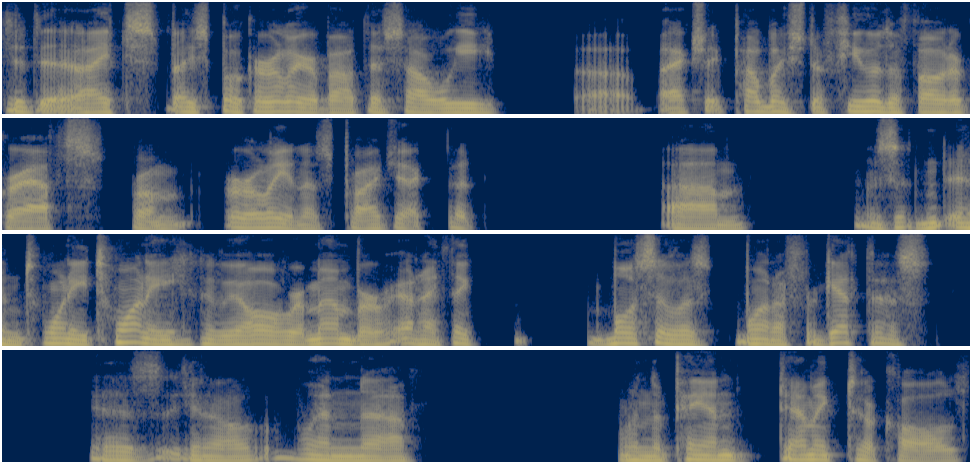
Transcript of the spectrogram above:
did. Uh, I I spoke earlier about this. How we uh, actually published a few of the photographs from early in this project, but um, was in, in 2020. We all remember, and I think most of us want to forget this. Is you know when uh, when the pandemic took hold,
